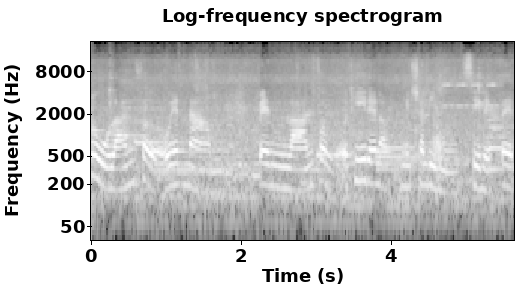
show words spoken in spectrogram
ดูร้านเฝอเวียดนาม เป็นร้านเฝอที่ได้รับมิชลินซีเลเต็ด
